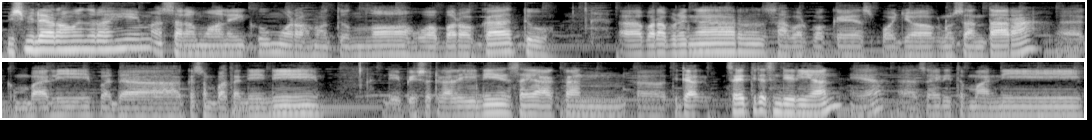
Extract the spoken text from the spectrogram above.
Bismillahirrahmanirrahim. Assalamualaikum warahmatullahi wabarakatuh. Uh, Para pendengar, sahabat podcast Pojok Nusantara uh, Kembali pada kesempatan ini. Di episode kali ini saya akan uh, tidak Saya tidak sendirian ya. Saya ditemani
